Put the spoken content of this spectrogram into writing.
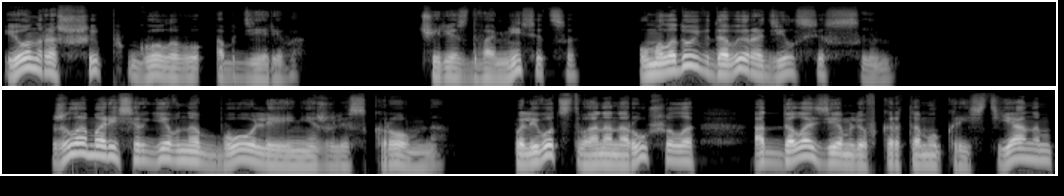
и он расшиб голову об дерево. Через два месяца у молодой вдовы родился сын. Жила Марья Сергеевна более, нежели скромно. Полеводство она нарушила, отдала землю в картому крестьянам,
